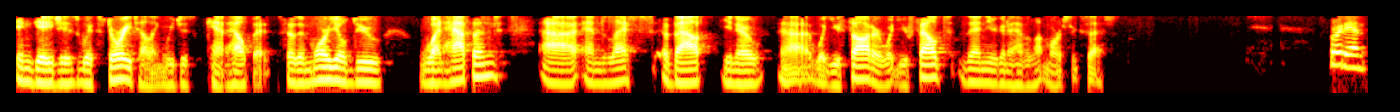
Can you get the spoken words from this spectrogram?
engages with storytelling. We just can't help it. So the more you'll do what happened uh, and less about, you know, uh, what you thought or what you felt, then you're going to have a lot more success. Brilliant.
